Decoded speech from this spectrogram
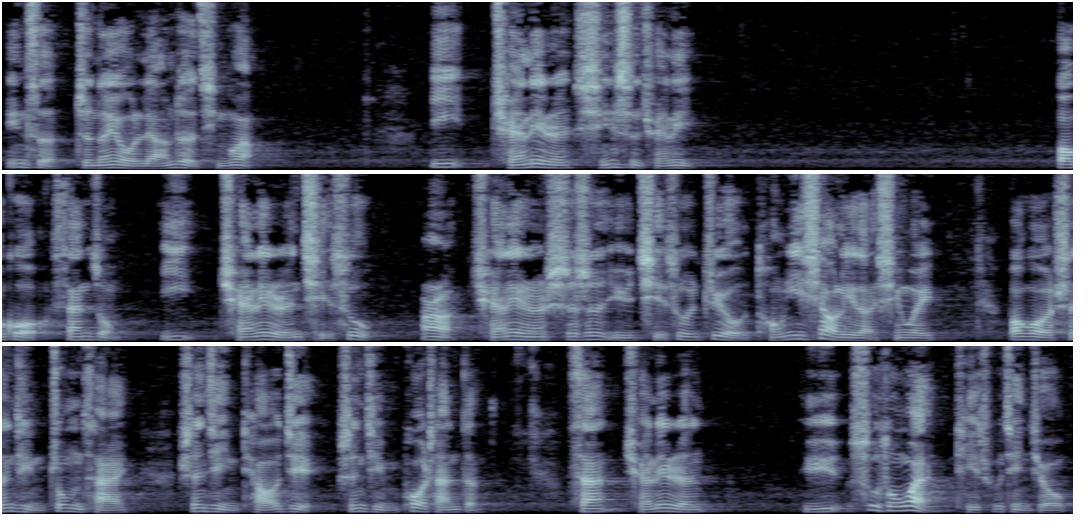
因此只能有两者情况：一、权利人行使权利，包括三种：一、权利人起诉；二、权利人实施与起诉具有同一效力的行为，包括申请仲裁、申请调解、申请破产等；三、权利人于诉讼外提出请求。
